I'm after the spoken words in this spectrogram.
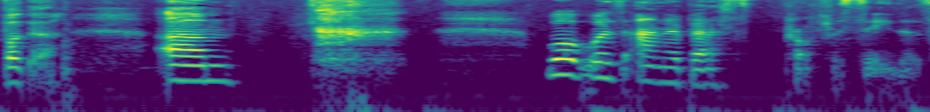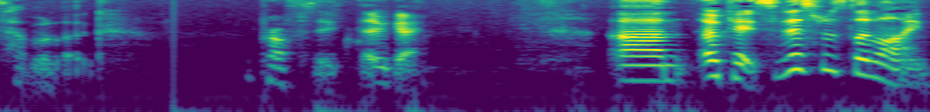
Bugger. Um, what was Annabeth's prophecy? Let's have a look. Prophecy. There we go. Um, okay, so this was the line.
